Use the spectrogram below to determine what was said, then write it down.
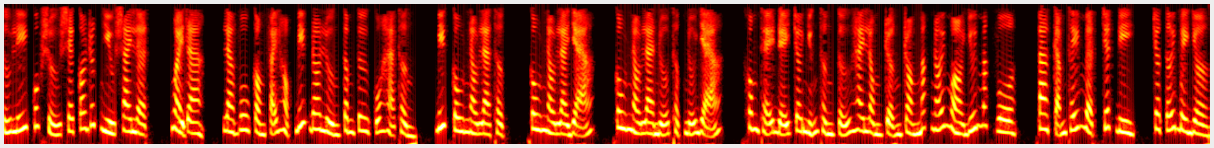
xử lý quốc sự sẽ có rất nhiều sai lệch, ngoài ra, là vua còn phải học biết đo lường tâm tư của hạ thần, biết câu nào là thật, câu nào là giả, câu nào là nửa thật nửa giả, không thể để cho những thần tử hai lòng trợn tròn mắt nói mò dưới mắt vua, ta cảm thấy mệt chết đi, cho tới bây giờ,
